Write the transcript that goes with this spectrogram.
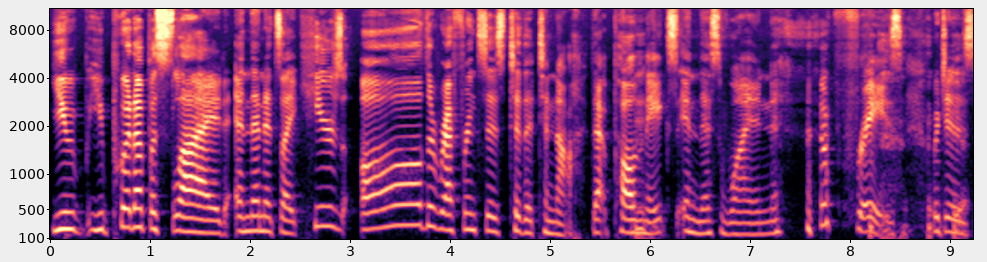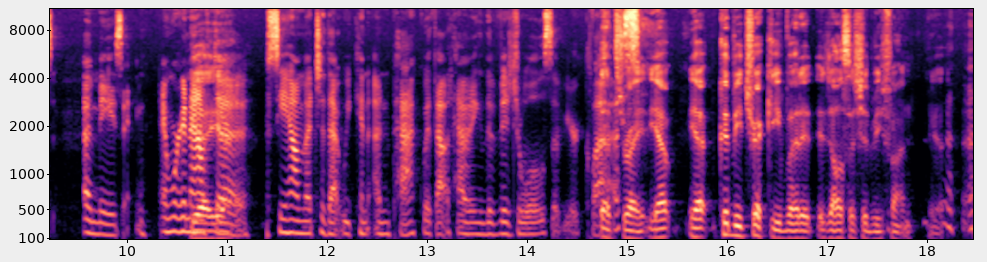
you you put up a slide and then it's like here's all the references to the Tanakh that Paul mm. makes in this one phrase, which is yeah. Amazing. And we're gonna yeah, have to see how much of that we can unpack without having the visuals of your class. That's right. Yep. Yep. Could be tricky, but it, it also should be fun. Yeah.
